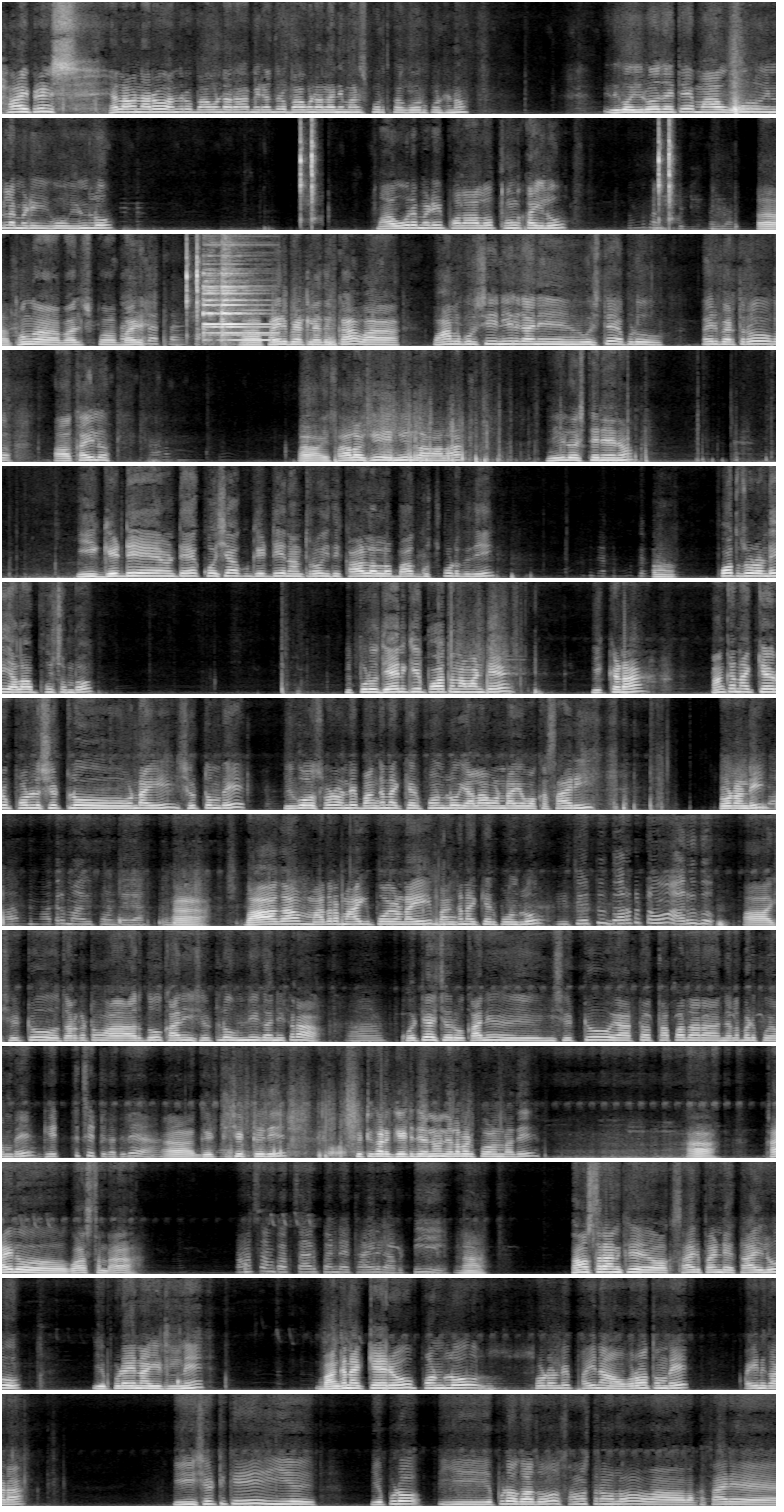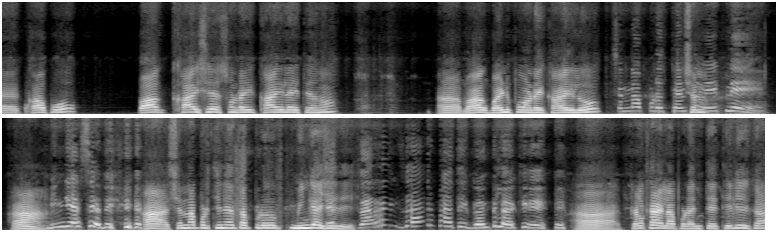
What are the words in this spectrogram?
Hi friends ఎలా ఉన్నారు? అందరూ బాగుండారా? మీరందరూ బాగుండాలని మనస్ఫూర్తిగా కోరుకుంటున్నాం. ఇదిగో ఈరోజు అయితే మా ఊరు ఇండ్ల మెడి ఇగో ఇండ్లు. మా ఊరమిడి పొలాలు తుంగకాయలు. తుంగ ఆ, పైరు పెట్టలేదు ఇంకా. వా వానలు కురిసి నీళ్ళు కానీ వస్తే అప్పుడు పైరు పెడతారు. ఆ కాయలు. ఆ, ఈ సాలోకి నీళ్ళు రావాలా? నీళ్ళు వస్తే నేను ఈ గడ్డి ఏమంటే కోశాకు గడ్డి అని అంటారు. ఇది కాళ్ళల్లో బాగా గుచ్చుకుంటుంది ఇది. ఆ, పూత చూడండి ఎలా పూసిందో. ఇప్పుడు దేనికి పోతున్నామంటే ఇక్కడ బంకనక్కేరు పండ్లు చెట్లు ఉన్నాయి చెట్టు ఉంది. ఇగో చూడండి బంకనక్కేరు పండ్లు ఎలా ఉన్నాయో ఒకసారి. చూడండి. బాగా మదర మాగిపోయి ఉన్నాయి బంకనక్కేరు పండ్లు. ఈ చెట్టు దొరకటం అరుదు. ఆ చెట్టు దొరకటం అరుదు కానీ చెట్లు ఉన్నాయి కానీ ఇక్కడ కొట్టేశారు. కానీ ఈ చెట్టు ఎట్టో తప్పదార నిలబడిపోయి ఉంది. గట్టి చెట్టు కదా ఇదే? గట్టి చెట్టు ఇది. చెట్టు కూడా గట్టిదేనో నిలబడిపోయి ఉంది అది కాయలు కోస్తుండా సంవత్సరానికి ఒకసారి పండే కాయలు కాబట్టి సంవత్సరానికి ఒకసారి పండే కాయలు ఎప్పుడైనా వీటిని బంకనెక్కారు పండ్లు చూడండి పైన ఉరవుతుంది పైన కాడ. ఈ చెట్టుకి ఈ ఎప్పుడో ఈ ఎప్పుడో కాదు సంవత్సరంలో ఒకసారి కాపు బాగా కాయ చేస్తుండయి కాయలు అయితేను బాగా బండిపోండాయి కాయలు. చిన్నప్పుడు మింగేసేది. ఆ, చిన్నప్పుడు తినేటప్పుడు మింగేసేది. గొంతులోకి. ఆ, పిల్లకాయలు అప్పుడు అంతే తెలియక.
